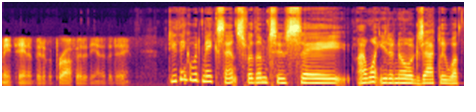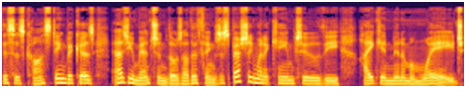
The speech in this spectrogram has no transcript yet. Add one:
maintain a bit of a profit at the end of the day. Do you think it would make sense for them to say, I want you to know exactly what this is costing? Because, as you mentioned, those other things, especially when it came to the hike in minimum wage,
